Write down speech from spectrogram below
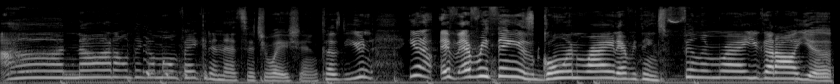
Uh no, I don't think I'm gonna fake it in that situation. Cause you, you know, if everything is going right, everything's feeling right, you got all your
